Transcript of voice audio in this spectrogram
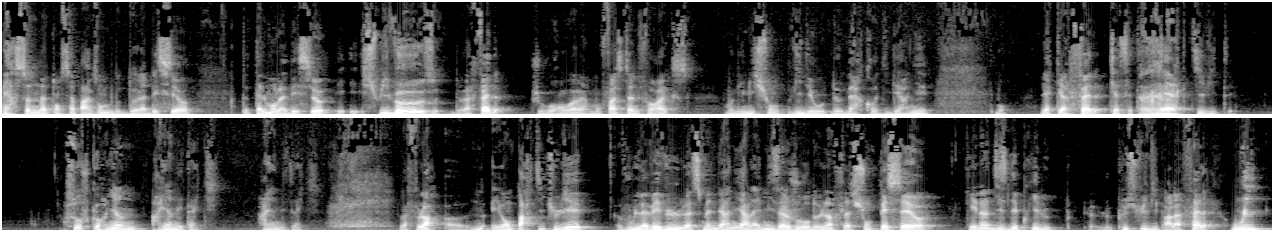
Personne n'attend ça, par exemple, de la BCE tellement la BCE est, suiveuse de la Fed. Je vous renvoie vers mon Fast and Forex, mon émission vidéo de mercredi dernier. Bon, il n'y a que la Fed qui a cette réactivité. Sauf que rien n'est acquis. Rien n'est acquis. Il va falloir, euh, et en particulier, vous l'avez vu la semaine dernière, la mise à jour de l'inflation PCE, qui est l'indice des prix le, le plus suivi par la Fed. Oui,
